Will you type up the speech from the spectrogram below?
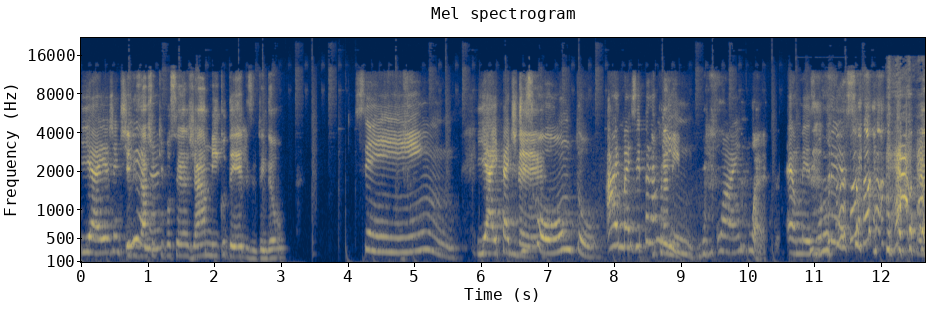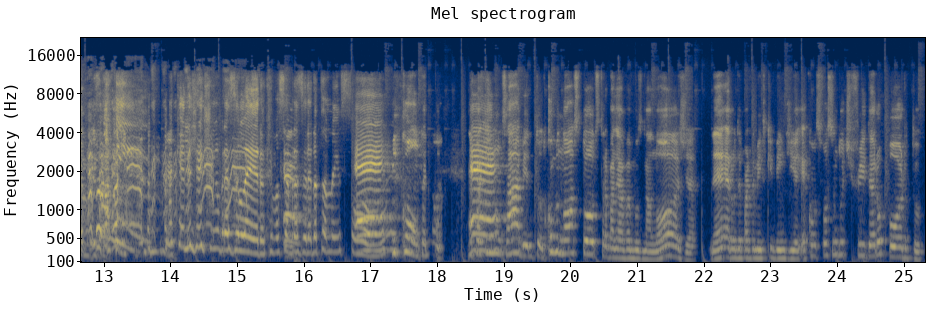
E aí a gente Eles ia, acham né? que você é já amigo deles, entendeu? Sim. E aí pede é. desconto. Ai, mas e para mim? mim? Uai. Ué. É o mesmo preço. é o mesmo... Aquele jeitinho brasileiro, que você é, brasileira também sou. É. Me conta, então. E para quem é. não sabe, como nós todos trabalhávamos na loja, né, era o departamento que vendia, é como se fosse um duty free do aeroporto,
